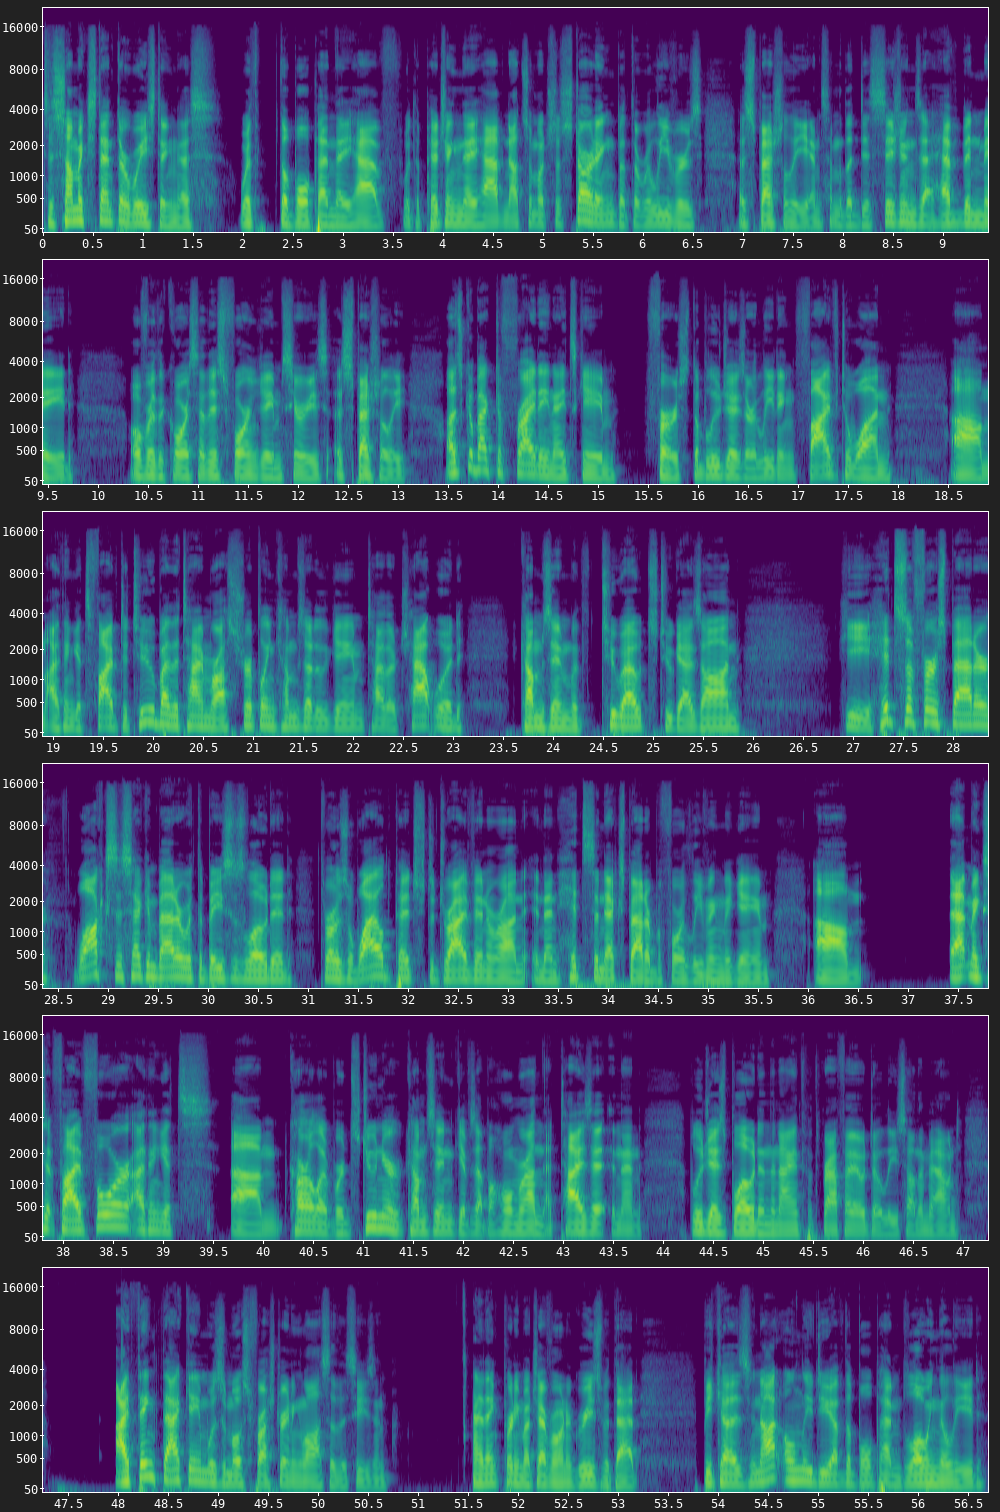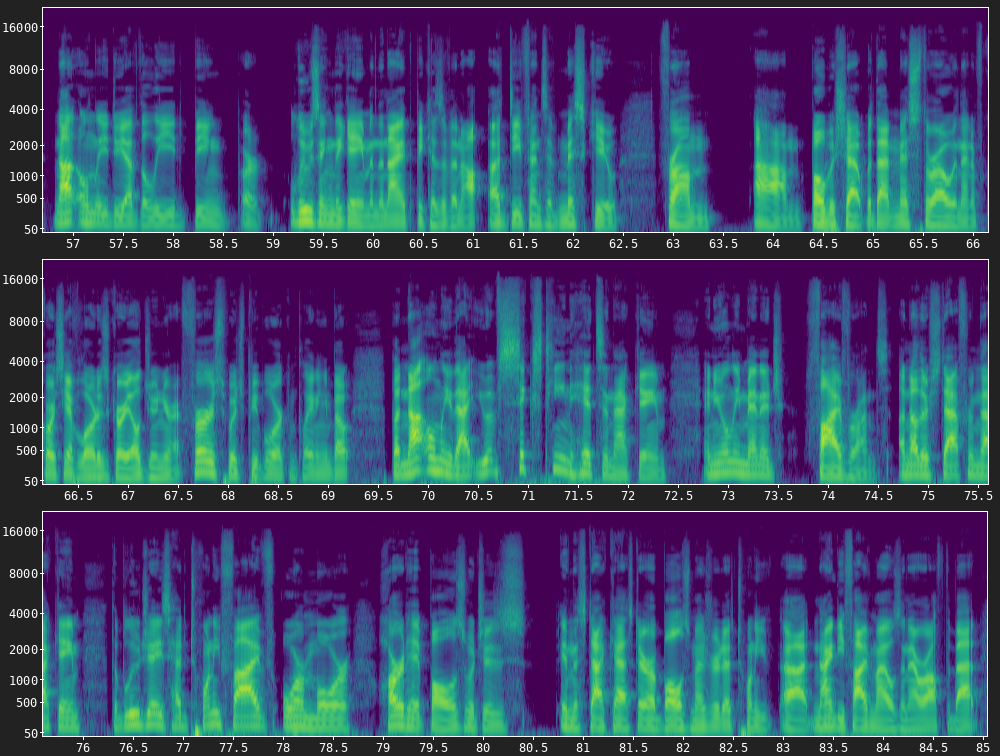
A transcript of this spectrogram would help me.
To some extent, they're wasting this with the bullpen they have, with the pitching they have. Not so much the starting, but the relievers especially, and some of the decisions that have been made over the course of this foreign game series, especially. Let's go back to Friday night's game first. The Blue Jays are leading five to one. Um, I think it's five to two by the time Ross Stripling comes out of the game. Tyler Chatwood comes in with two outs, two guys on. He hits the first batter, walks the second batter with the bases loaded, throws a wild pitch to drive in a run, and then hits the next batter before leaving the game. Um, that makes it 5 4. I think it's um, Carl Edwards Jr. who comes in, gives up a home run that ties it, and then Blue Jays blow it in the ninth with Rafael Dolis on the mound. I think that game was the most frustrating loss of the season. I think pretty much everyone agrees with that because not only do you have the bullpen blowing the lead, not only do you have the lead being or losing the game in the ninth because of an, a defensive miscue from um, Bo Bichette with that missed throw. And then, of course, you have Lourdes Gurriel Jr. at first, which people were complaining about. But not only that, you have 16 hits in that game, and you only manage five runs. Another stat from that game the Blue Jays had 25 or more hard hit balls, which is in the StatCast era, balls measured at 20, uh, 95 miles an hour off the bat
